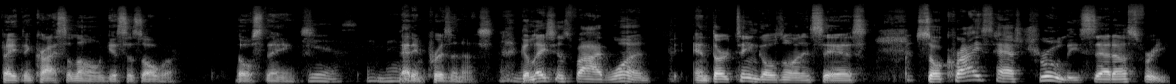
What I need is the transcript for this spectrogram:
Faith in Christ alone gets us over those things Yes. Amen. that imprison us. Amen. Galatians 5 1 and 13 goes on and says, So Christ has truly set us free.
